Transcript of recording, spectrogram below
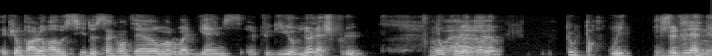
Et puis on parlera aussi de 51 Worldwide Games que Guillaume ne lâche plus. Donc on a quand même... Tout le temps. Oui. Jeu de l'année.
